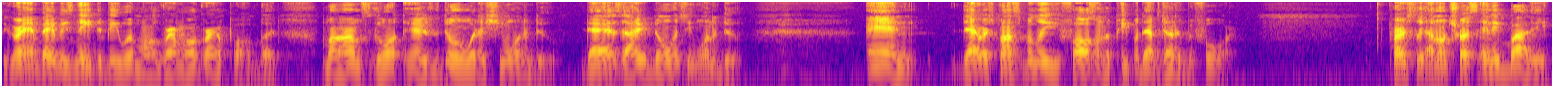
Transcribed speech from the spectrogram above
The grandbabies need to be with mom, grandma and grandpa, but mom's going here doing what she want to do. Dad's out here doing what she want to do. And that responsibility falls on the people that have done it before. Personally, I don't trust anybody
